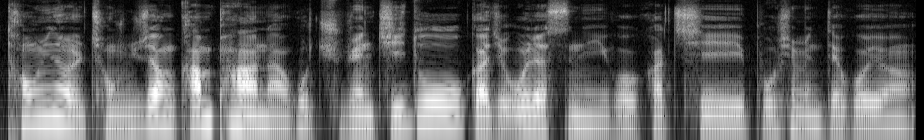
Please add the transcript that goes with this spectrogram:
터미널 정류장 간판하고 주변 지도까지 올렸으니 이거 같이 보시면 되고요.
